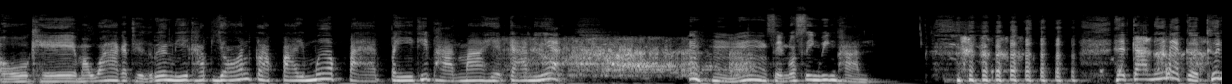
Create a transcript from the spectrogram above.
โอเค มาว่ากันถึงเรื่องนี้ครับ ย้อนกลับไปเมื่อแปดปีที่ผ่านมาเหตุการณ์เนี้ยอื้อหือ เสียงรถซิ่งวิ่งผ่าน เหตุการณ์นี้เนี่ยเกิดขึ้น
